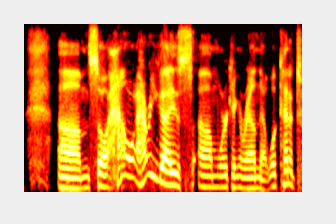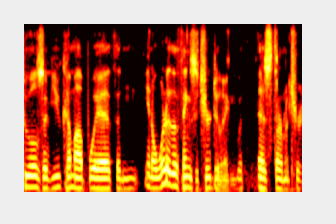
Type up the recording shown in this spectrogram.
um, so how how are you guys um, working around that? What kind of tools have you come up with, and you know, what are the things that you're doing with as Therma-Tru?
